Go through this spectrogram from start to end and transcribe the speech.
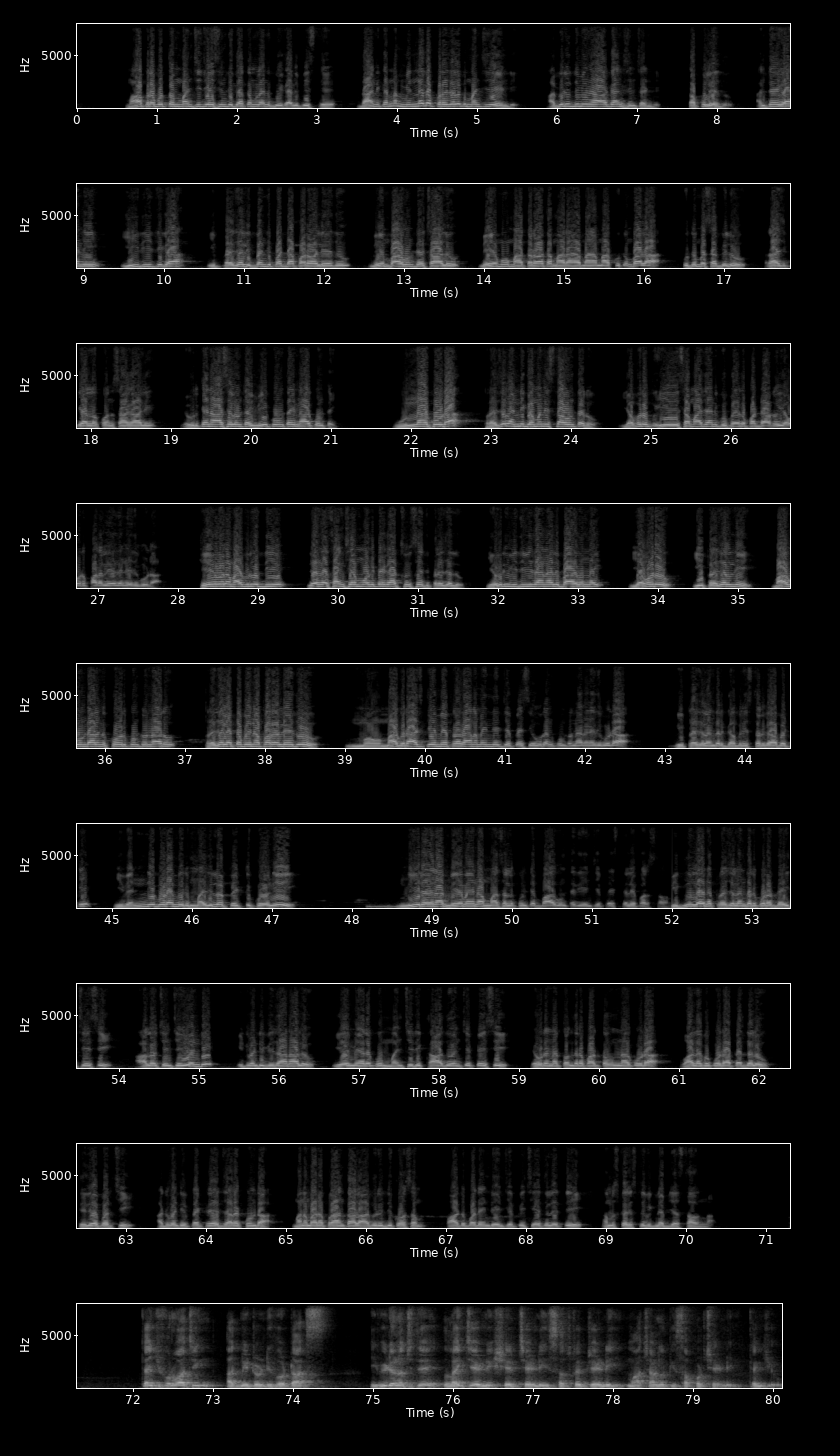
మా ప్రభుత్వం మంచి చేసింది గతంలో మీకు అనిపిస్తే దానికన్నా మిన్నగా ప్రజలకు మంచి చేయండి. అభివృద్ధి మీద ఆకాంక్షించండి. తప్పు లేదు. అంతేగాని ఈ రీతిగా ఈ ప్రజలు ఇబ్బంది పడ్డా పర్వాలేదు. మేము బాగుంటే చాలు. మేము మా తర్వాత మా రా- మా- మా కుటుంబాల కుటుంబ సభ్యులు రాజకీయాల్లో కొనసాగాలి. ఎవరికైనా ఆశలు ఉంటాయి మీకు ఉంటాయి నాకు ఉంటాయి. ఉన్నా కూడా ప్రజలు అన్ని గమనిస్తూ ఉంటారు. ఎవరు ఈ సమాజానికి ఉపయోగపడ్డారు ఎవరు పడలేదనేది కూడా. కేవలం అభివృద్ధి లేదా సంక్షేమం ఒకటే కాదు చూసేది ప్రజలు. ఎవరి విధి విధానాలు బాగున్నాయి ఎవరు ఈ ప్రజల్ని బాగుండాలని కోరుకుంటున్నారు ప్రజలు ఎట్టపోయినా పర్వాలేదు మాకు రాజకీయమే ప్రధానమైంది అని చెప్పేసి ఎవరు అనుకుంటున్నారు అనేది కూడా ఈ ప్రజలందరూ గమనిస్తారు కాబట్టి ఇవన్నీ కూడా మీరు మదిలో పెట్టుకొని మీరైనా మేమైనా మసలుకుంటే బాగుంటది అని చెప్పేసి తెలియపరుస్తాం విఘ్నులైన ప్రజలందరూ కూడా దయచేసి ఆలోచన చేయండి. ఇటువంటి విధానాలు ఏ మేరకు మంచిది కాదు అని చెప్పేసి ఎవరైనా తొందరపాటుతో ఉన్నా కూడా వాళ్ళకు కూడా పెద్దలు తెలియపరిచి అటువంటి ప్రక్రియ జరగకుండా మన మన ప్రాంతాల అభివృద్ధి కోసం పాటుపడండి అని చెప్పి చేతులెత్తి నమస్కరిస్తూ విజ్ఞప్తి చేస్తా ఉన్నా. Thank you for watching Agni twenty four talks ఈ వీడియో నచ్చితే లైక్ చేయండి షేర్ చేయండి సబ్స్క్రైబ్ చేయండి మా ఛానల్కి సపోర్ట్ చేయండి. Thank you.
